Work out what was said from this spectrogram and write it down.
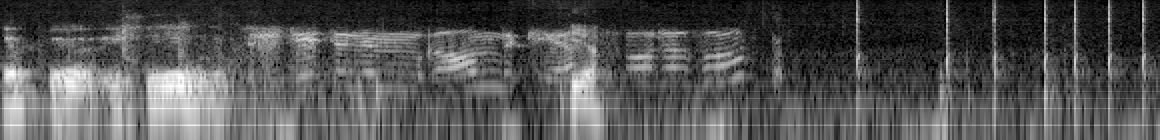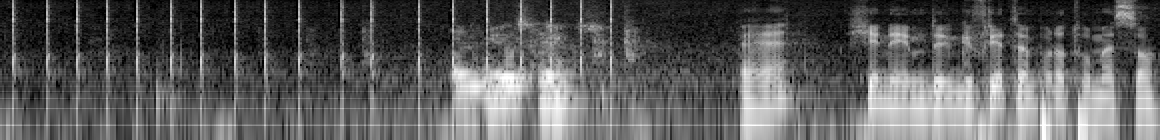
Ich hab hier, ich sehe ihn nicht. Steht in dem Raum eine Kerze Hier. oder so? Bei mir ist nichts. Hä? Hier neben den Gefriertemperaturmesser.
